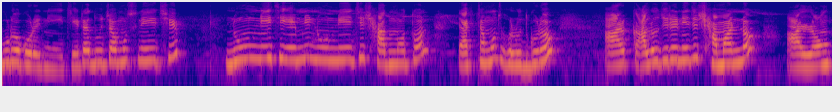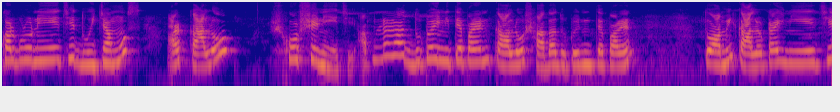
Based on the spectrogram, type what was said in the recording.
গুঁড়ো করে নিয়েছি। এটা দু চামচ নিয়েছি, নুন নিয়েছি, এমনি নুন নিয়েছি স্বাদ মতন, এক চামচ হলুদ গুঁড়ো, আর কালো জিরে নিয়েছি সামান্য, আর লঙ্কার গুঁড়ো নিয়েছি দুই চামচ, আর কালো সর্ষে নিয়েছি। আপনারা দুটোই নিতে পারেন, কালো, সাদা দুটোই নিতে পারেন। তো আমি কালোটাই নিয়েছি,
